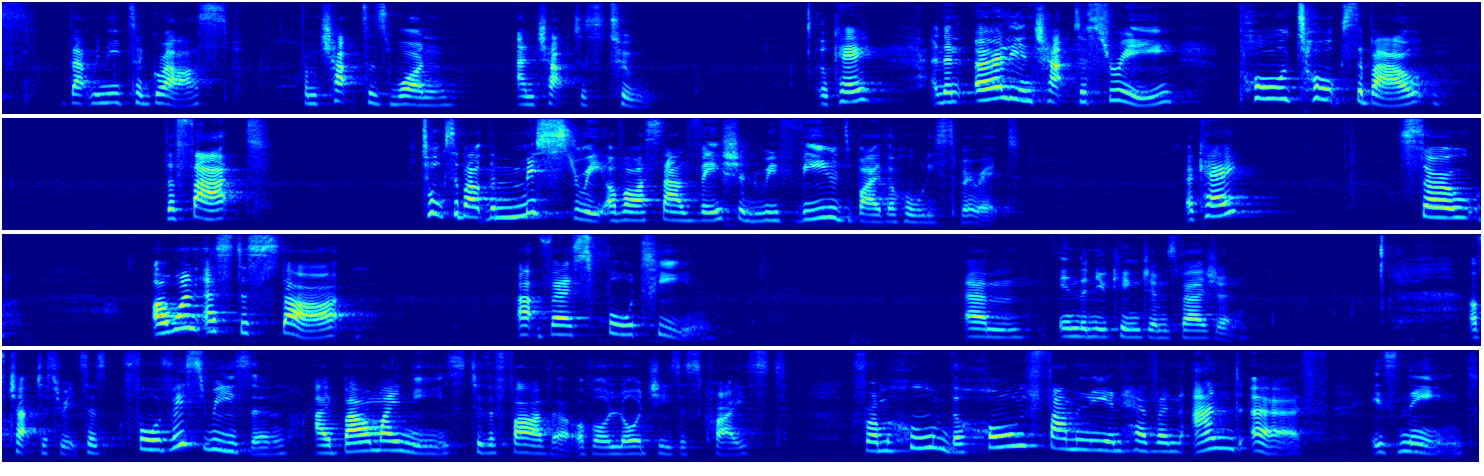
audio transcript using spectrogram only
that we need to grasp from chapters 1 and chapters 2. Okay? And then early in chapter 3, Paul talks about the fact, he talks about the mystery of our salvation revealed by the Holy Spirit. Okay? So, I want us to start at verse 14 um, in the New King James Version of chapter 3. It says, For this reason I bow my knees to the Father of our Lord Jesus Christ, from whom the whole family in heaven and earth is named,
